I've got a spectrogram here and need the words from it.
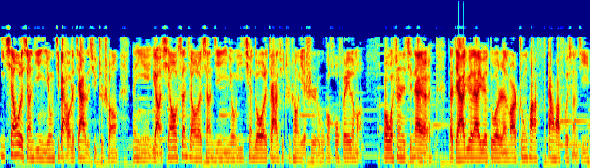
一千欧的相机，你用几百欧的架子去支撑，那你两千欧、三千欧的相机，你用一千多欧的架子去支撑，也是无可厚非的嘛。包括甚至现在大家越来越多人玩中画幅、大画幅的相机，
